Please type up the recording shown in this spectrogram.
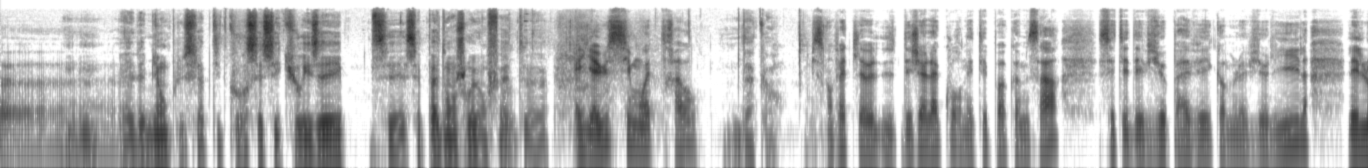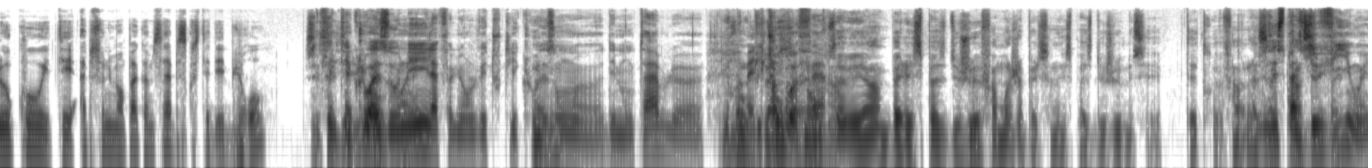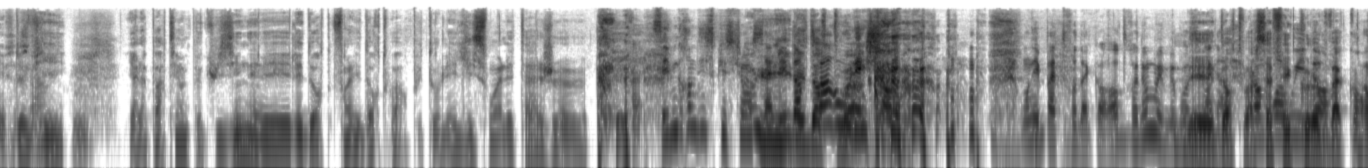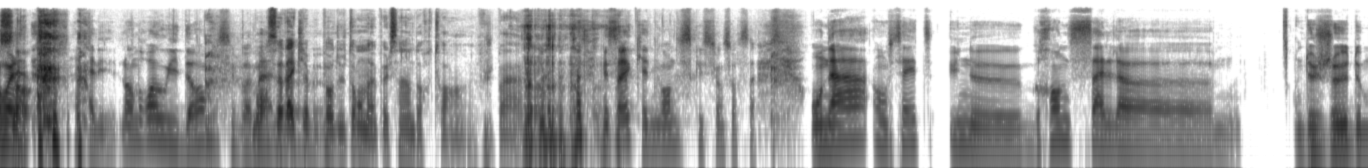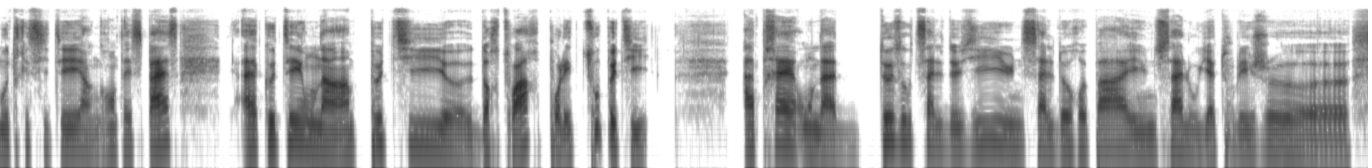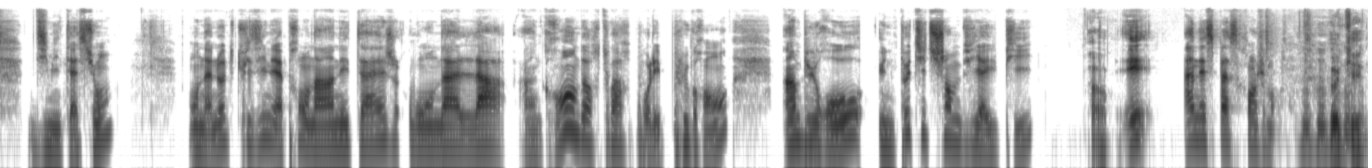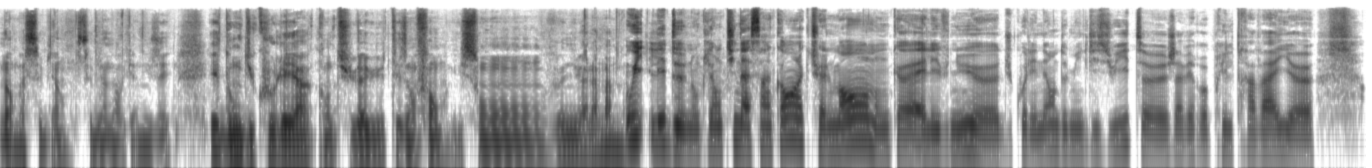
Mm. Elle est bien en plus, la petite course c'est sécurisé, c'est pas dangereux en mm. fait. Et il y a eu six mois de travaux. D'accord puisqu'en fait, déjà la cour n'était pas comme ça. C'était des vieux pavés comme le vieux Lille. Les locaux étaient absolument pas comme ça parce que c'était des bureaux. C'était cloisonné, il a fallu enlever toutes les cloisons euh, démontables, euh, remettre tout refaire. Vous avez un bel espace de jeu. Enfin, moi, j'appelle ça un espace de jeu, mais c'est peut-être, enfin, la salle espaces de vie, oui. De vie. Mm. Il y a la partie un peu cuisine et les, les, enfin, les dortoirs. Plutôt, les lits sont à l'étage. Euh. C'est une grande discussion, ça. les, dortoirs ou les chambres? On n'est pas trop d'accord entre nous, mais, bon, Les dortoirs, ça fait colo de vacances. Hein. Allez, l'endroit où ils dorment, c'est pas mal. C'est vrai que la plupart du temps, on appelle ça un dortoir. Hein. Pas... mais c'est vrai qu'il y a une grande discussion sur ça. On a en fait une grande salle euh, de jeu, de motricité, un grand espace à côté, on a un petit euh, dortoir pour les tout petits. Après, on a deux autres salles de vie, une salle de repas et une salle où il y a tous les jeux euh, d'imitation. On a notre cuisine et après on a un étage où on a là un grand dortoir pour les plus grands, un bureau, une petite chambre VIP ah. et un espace rangement. ok, non, bah c'est bien, c'est bien organisé. Et donc, du coup, Léa, quand tu as eu tes enfants, ils sont venus à la MAM Oui, les deux. Donc, Léontine a 5 ans actuellement. Donc, euh, elle est venue, euh, du coup, elle est née en 2018. Euh, j'avais repris le travail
